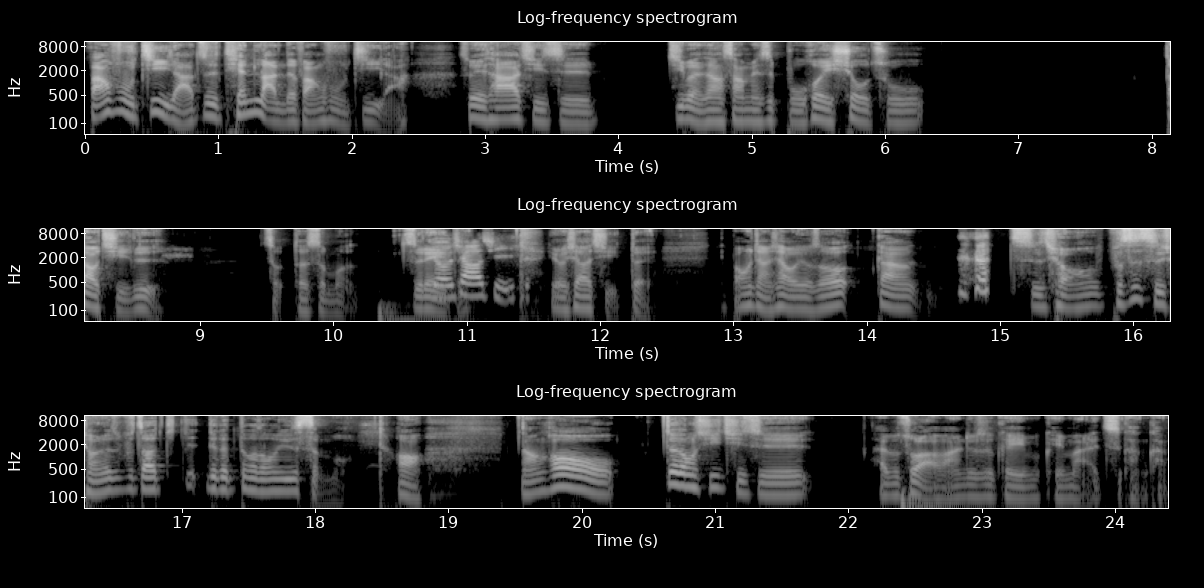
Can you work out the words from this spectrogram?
防腐剂啊，这是天然的防腐剂啊，所以它其实基本上上面是不会秀出到期日什的什么之类的有效期。有效期，对，你帮我讲一下，我有时候干。词穷不是词穷，就是不知道那个那个东西是什么哦。然后这东西其实还不错啦，反正就是可以可以买来吃看看。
